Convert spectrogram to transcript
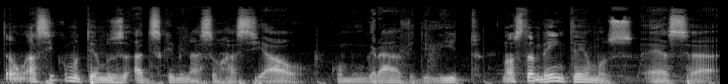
Então, assim como temos a discriminação racial como um grave delito, nós também temos essa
